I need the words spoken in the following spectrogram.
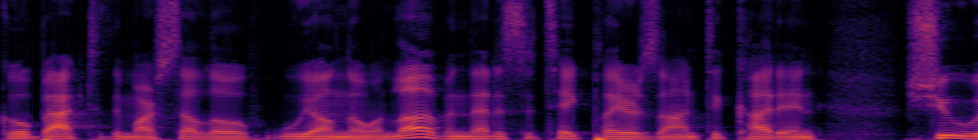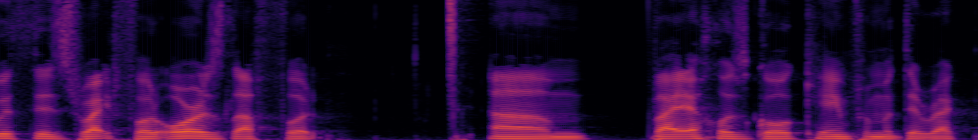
go back to the Marcelo we all know and love, and that is to take players on to cut in, shoot with his right foot or his left foot. Um, Vallejo's goal came from a direct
